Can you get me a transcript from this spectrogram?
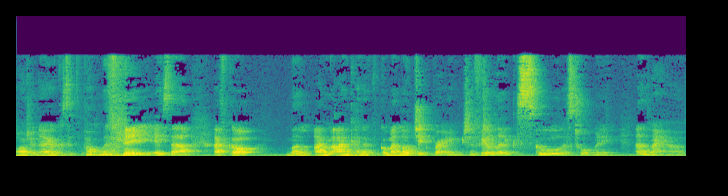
I don't know because the problem with me is that I've got my I'm, I'm kind of got my logic brain, which I feel like school has taught me, and then I have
